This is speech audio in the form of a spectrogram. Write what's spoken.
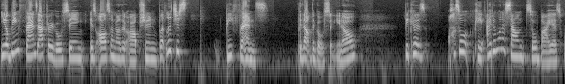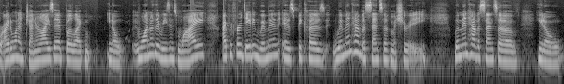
you know, being friends after ghosting is also another option, but let's just be friends without the ghosting, you know? Because also, okay, I don't want to sound so biased or I don't want to generalize it, but like you know, one of the reasons why I prefer dating women is because women have a sense of maturity. Women have a sense of, you know,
